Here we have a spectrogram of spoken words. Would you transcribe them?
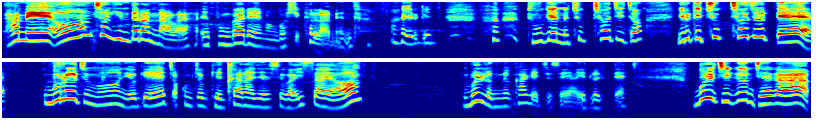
밤에 엄청 힘들었나 봐요. 예, 분갈이 해 놓은 거 시클라면 아, 이렇게 두 개는 축 처지죠. 이렇게 축 처질 때 물을 주면 여기에 조금 좀 괜찮아질 수가 있어요. 물 넉넉하게 주세요. 이럴 때. 물 지금 제가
